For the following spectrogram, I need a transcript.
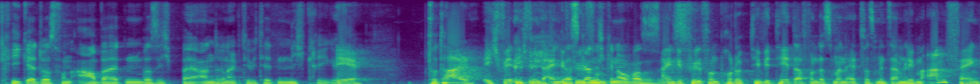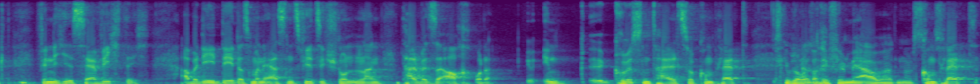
kriege etwas von Arbeiten, was ich bei anderen Aktivitäten nicht kriege. Eh, total. Ich finde ich find ein, Gefühl von, genau, ein. Gefühl von Produktivität, davon, dass man etwas mit seinem Leben anfängt, finde ich, ist sehr wichtig. Aber die Idee, dass man erstens 40 Stunden lang teilweise auch, oder im äh, größten Teil so komplett, Es gibt auch Leute, die viel mehr arbeiten als das. komplett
